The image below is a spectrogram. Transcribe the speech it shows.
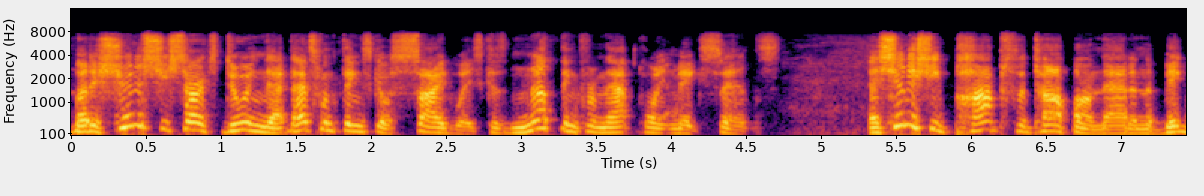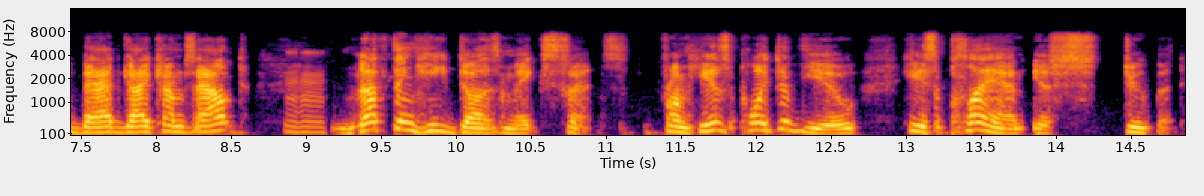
But as soon as she starts doing that that's when things go sideways because nothing from that point makes sense. As soon as she pops the top on that and the big bad guy comes out hmm nothing he does makes sense. From his point of view, his plan is stupid.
